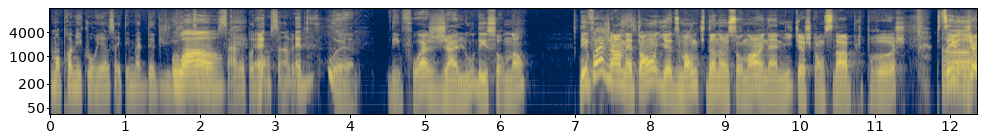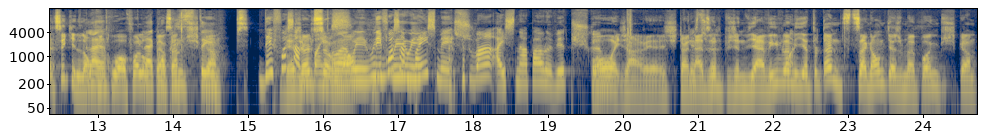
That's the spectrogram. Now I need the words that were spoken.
Mon premier courriel, ça a été Mad Dog Lily. Wow. Comme, Ça avait pas de Eh, bon sens. là. Êtes-vous euh, des fois jaloux des surnoms? Des fois, genre, mettons, il y a du monde qui donne un surnom à un ami que je considère plus proche. Puis, tu sais, Ah. je le sais qu'ils l'ont La- vu trois fois, l'autre la personne, puis je suis comme. Des fois, Déjà ça me pince. Ouais, oui, oui, Des fois, oui, ça oui. me pince, mais souvent, I snap out of it, puis je suis comme... Oh, ouais, genre, euh, je suis un adulte, puis j'ai une vie à vivre, là, Ouais. mais il y a tout le temps une petite seconde que je me pogne, puis je suis comme.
